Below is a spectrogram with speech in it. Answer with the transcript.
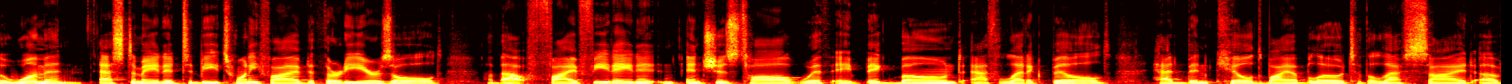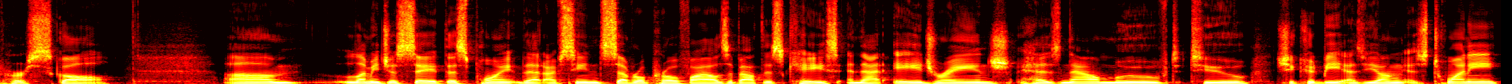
The woman, estimated to be 25 to 30 years old, about 5 feet 8 inches tall, with a big boned, athletic build, had been killed by a blow to the left side of her skull. Um, let me just say at this point that I've seen several profiles about this case, and that age range has now moved to she could be as young as 20,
